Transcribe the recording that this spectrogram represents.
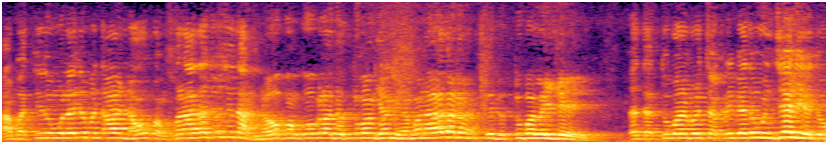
આ બત્તી તો હું લઈ જાઉં પણ તમારે નવો પંખો લાવ્યો છો છે તાર? નવો પંખો પેલા દત્તુબા ઘેર મહેમાન આવ્યા હતા ને તે દત્તુબા લઈ જાય. દત્તુભાઈ પર ચકરી બે તો ગયો તો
